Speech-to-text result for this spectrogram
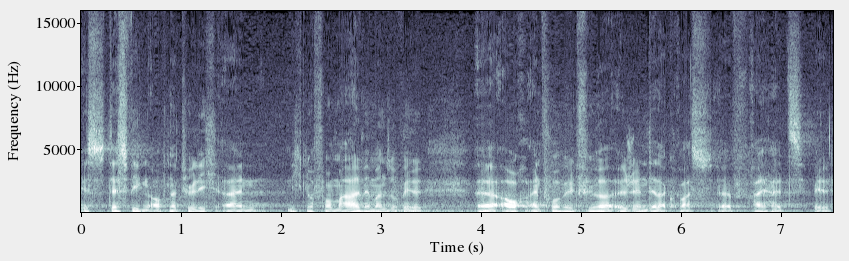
ist deswegen auch natürlich ein, nicht nur formal, wenn man so will, äh, auch ein Vorbild für Eugène Delacroix' äh, Freiheitsbild.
